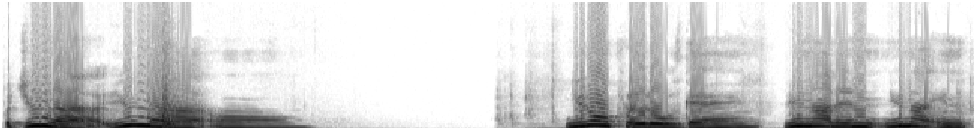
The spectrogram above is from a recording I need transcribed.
But you not, you not, um, you don't play those games. You're not in, you're not in,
